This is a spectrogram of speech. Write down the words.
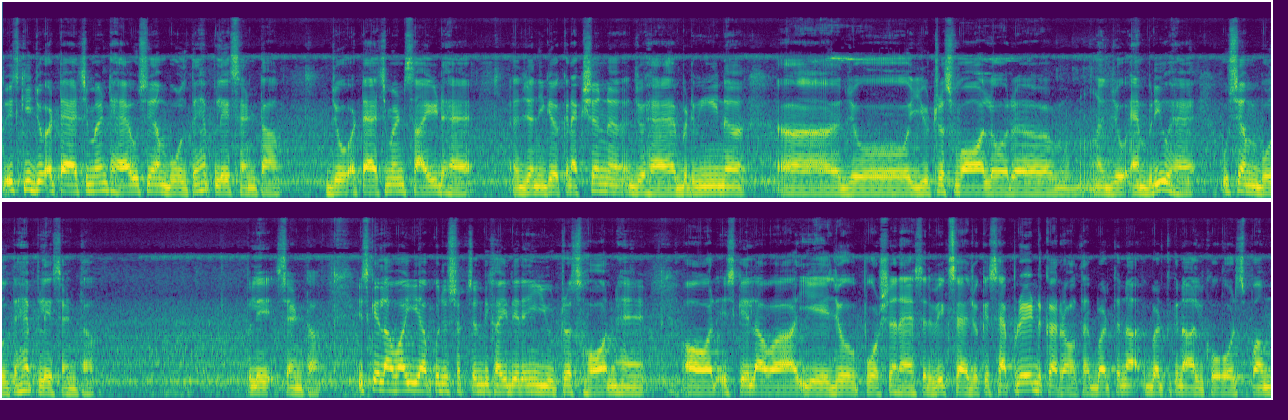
तो इसकी जो अटैचमेंट है, उसे हम बोलते हैं प्लेसेंटा जो अटैचमेंट साइड है, यानी कि कनेक्शन जो है बिटवीन जो यूट्रस वॉल और जो एम्ब्रियो है, उसे हम बोलते हैं प्लेसेंटा प्ले सेंटा इसके अलावा ये आपको जो स्ट्रक्चर दिखाई दे रहे हैं यूट्रस हॉर्न है और इसके अलावा ये जो पोर्शन है सर्विक्स है, जो कि सेपरेट कर रहा होता है बर्थ ना बर्थ कनाल को और स्पम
